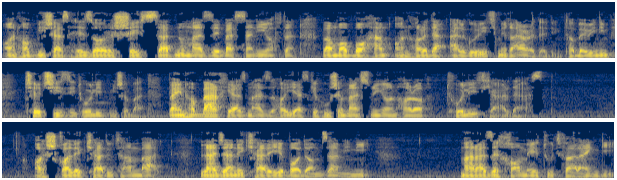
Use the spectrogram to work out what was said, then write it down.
آنها بیش از 1600 نوع مزه بستنی یافتند و ما با هم آنها را در الگوریتمی قرار دادیم تا ببینیم چه چیزی تولید می شود و اینها برخی از مزه هایی است که هوش مصنوعی آنها را تولید کرده است. آشغال کدو تنبل لجن کره بادام زمینی مرض خامه توت فرنگی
